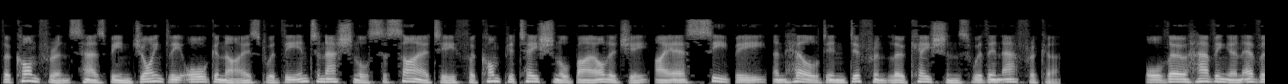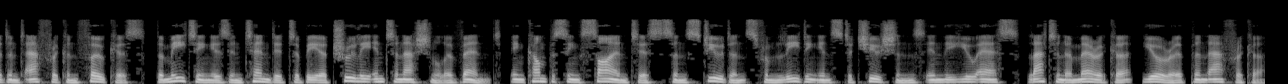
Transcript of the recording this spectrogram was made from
the conference has been jointly organized with the International Society for Computational Biology and held in different locations within Africa. Although having an evident African focus, the meeting is intended to be a truly international event, encompassing scientists and students from leading institutions in the US, Latin America, Europe and Africa.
